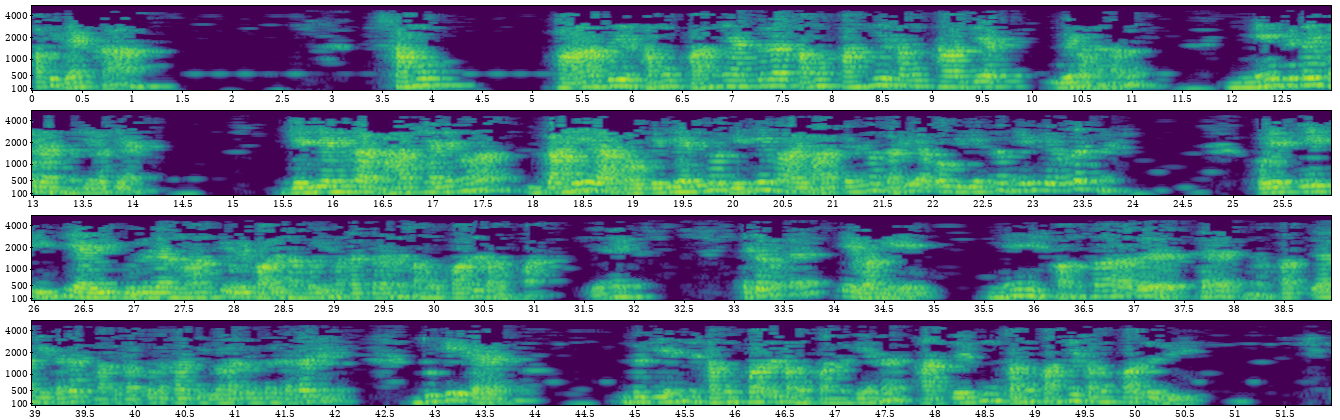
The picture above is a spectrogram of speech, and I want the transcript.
අපි දැක්කා සමුපාදයේ සමුපන්නයක් කියලා සමුපන්නේ සමුපාදයක් වෙනවා නම් මේකටයි කරත්ම කියලා කියන්නේ. ගෙඩිය නිසා ගහක් හැදෙනවා ගහේ ආපහු ගෙඩිය හැදෙනවා ගෙඩියෙන් ආයෙ ගහක් හැදෙනවා ගහේ ආපහු ගෙඩිය හැදෙනවා මේක කියලා මතක් නැහැ. ඔය ඒ සිද්ධියයි බුදුරජාණන් වහන්සේ ඔය පාල සංගෝලි මතක් කරන්න සමුපාද සමුපාද කියන එක. එතකොට ඒ වගේ මේ සංසාර පැවැත්ම සත්‍යයේ පැවැත්ම අප සත්ව කතා විවහාර කරන පැවැත්ම දුකේ පැවැත්ම දුකේ සමුපාද සමුප්පන්න කියන අර්ථයෙන් සමුපන්නේ සමුපාද වෙයි.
